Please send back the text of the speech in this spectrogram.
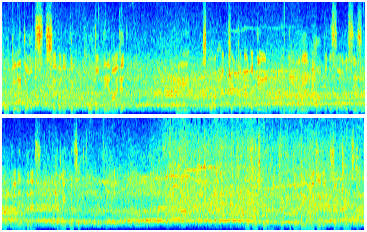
for Billy Dodds, seven of them for Dundee United. He scored a hat-trick for Aberdeen in the League Cup at the start of the season at Inverness Caley Thistle. Scored a hat-trick for Dundee United at St Johnstone.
